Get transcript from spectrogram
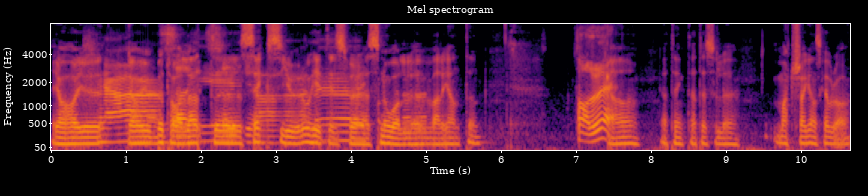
Jag har ju, jag har ju betalat säkert. eh, 6 euro hittills för den här snål-varianten. Tar du det? Ja, jag tänkte att det skulle matcha ganska bra.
